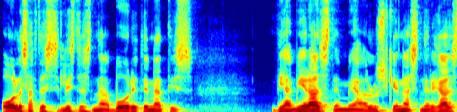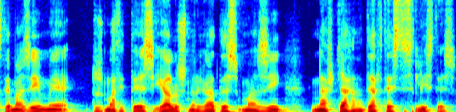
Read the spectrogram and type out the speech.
όλες αυτές τις λίστες να μπορείτε να τις διαμοιράζεστε με άλλους και να συνεργάζεστε μαζί με τους μαθητές ή άλλους συνεργάτες μαζί να φτιάχνετε αυτές τις λίστες.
